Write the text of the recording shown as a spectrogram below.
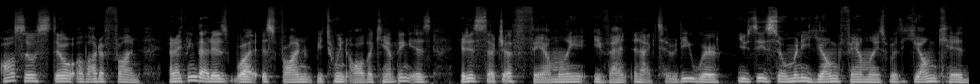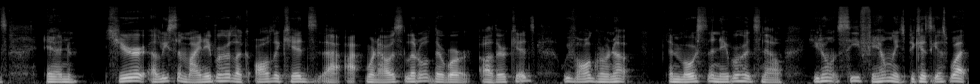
also still a lot of fun. And i think that is what is fun between all the camping is it is such a family event and activity where you see so many young families with young kids. And here at least in my neighborhood like all the kids that I, when i was little there were other kids. We've all grown up in most of the neighborhoods now, you don't see families because guess what?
